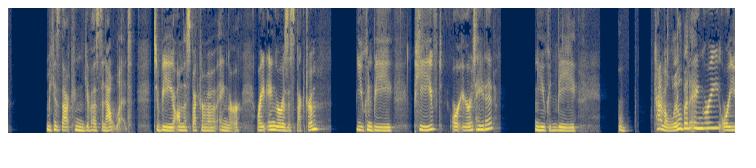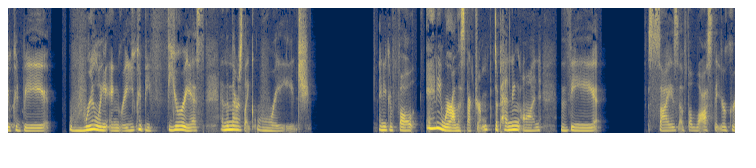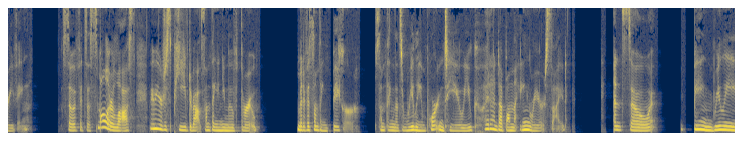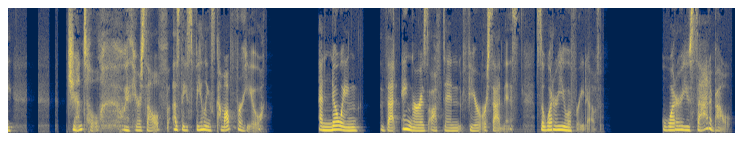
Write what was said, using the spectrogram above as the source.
because that can give us an outlet to be on the spectrum of anger, right? Anger is a spectrum. You can be peeved or irritated. You can be kind of a little bit angry, or you could be really angry. You could be furious. And then there's like rage. And you can fall anywhere on the spectrum depending on the size of the loss that you're grieving. So if it's a smaller loss, maybe you're just peeved about something and you move through. But if it's something bigger, something that's really important to you, you could end up on the angrier side. And so being really gentle with yourself as these feelings come up for you and knowing that anger is often fear or sadness. So, what are you afraid of? What are you sad about?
